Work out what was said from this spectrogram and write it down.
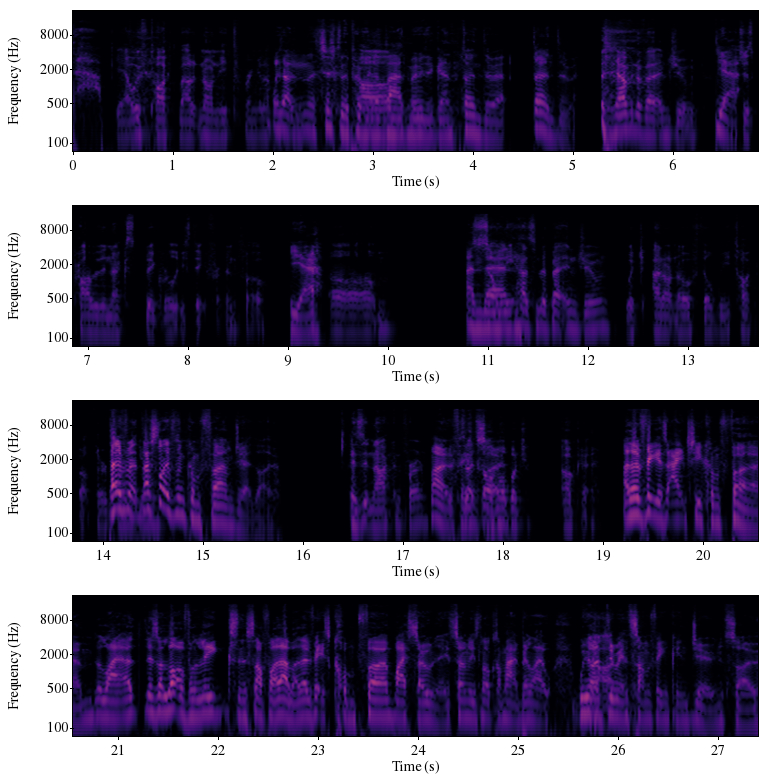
Damn. Yeah, we've talked about it. No need to bring it up. Well, that- again. It's just gonna put me in a Um, bad mood again. Don't do it. Don't do it. We have an event in June, Yeah, which is probably the next big release date for info. yeah. Um, And Sony then has an event in June, which I don't know if they'll be talking about third. that party even, that's not even confirmed yet, though. Is it not confirmed? I don't think saw a so. whole bunch. Of... Okay. I don't think it's actually confirmed. Like, uh, there's a lot of leaks and stuff like that, but I don't think it's confirmed by Sony. Sony's not come out and been like, "We are doing something in June," so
